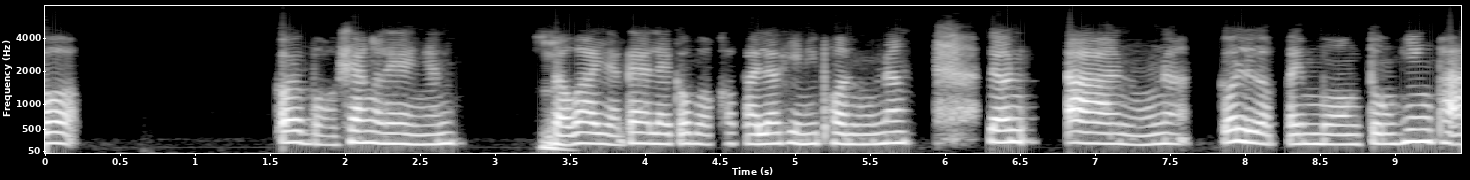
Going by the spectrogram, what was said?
ก็ ก็บอกช่างอะไรอย่างนั้นอืมแบบว่าอยากได้อะไรก็บอกเขาไปแล้วทีนี้พอหนูนั่ง แล้วตาหนูน่ะ ก็เหลือบไปมองตรงหิ้งพระ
